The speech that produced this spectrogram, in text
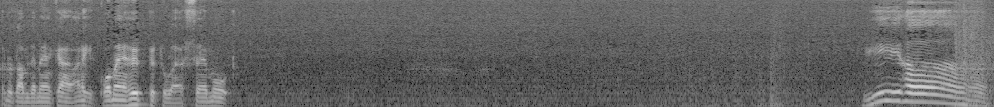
Katsotaan miten meidän käy. Ainakin komea hyppy tulee, jos ei muuta. Jihaa!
